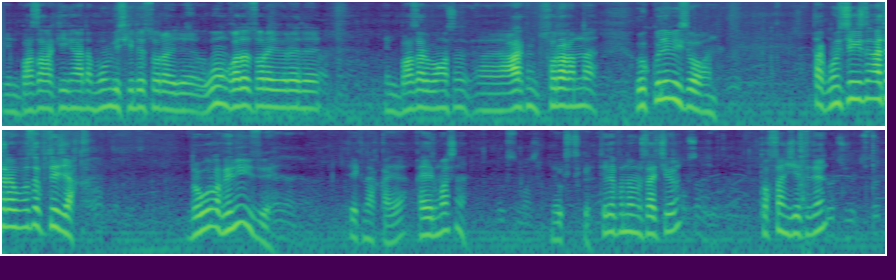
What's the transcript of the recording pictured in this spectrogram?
Енді базарға келген адам 15-ке де сұрайды 10-ға да сұрай береді. Енді базар болған соң әркім сұрағанына өкпелемейсіз оған. Так 18-дің атрапы болса біте жақ договорға бермейміз бе? Тек наққа иә? Қай жер машина? Өксі машина. Нөкістікі телефон нөмірін айтып жіберіңіз. тоқсан жеті. тоқсан жетіден төрт жүз жетпіс төрт.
